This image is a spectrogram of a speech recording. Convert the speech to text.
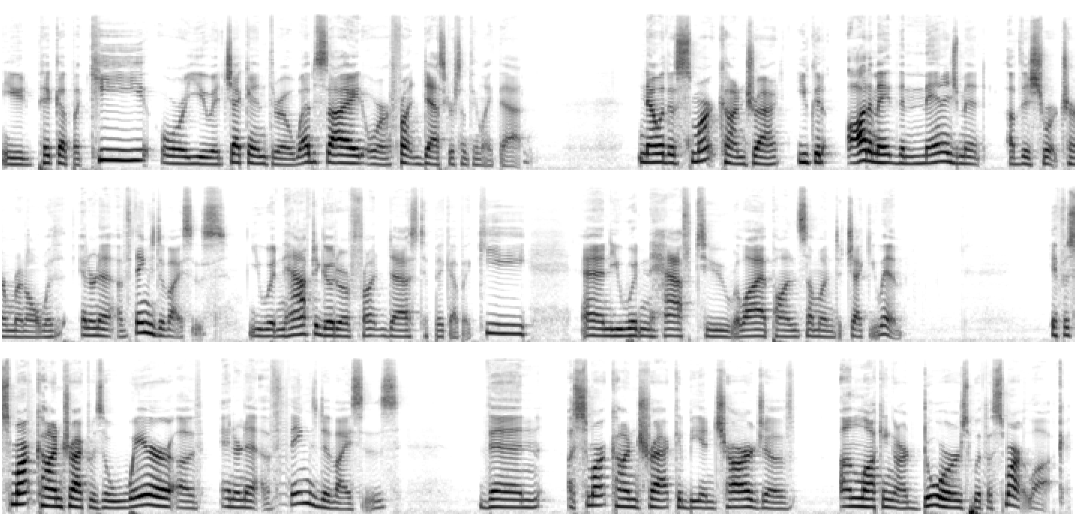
You'd pick up a key or you would check in through a website or a front desk or something like that. Now, with a smart contract, you could automate the management of this short term rental with Internet of Things devices. You wouldn't have to go to a front desk to pick up a key, and you wouldn't have to rely upon someone to check you in. If a smart contract was aware of Internet of Things devices, then a smart contract could be in charge of unlocking our doors with a smart lock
